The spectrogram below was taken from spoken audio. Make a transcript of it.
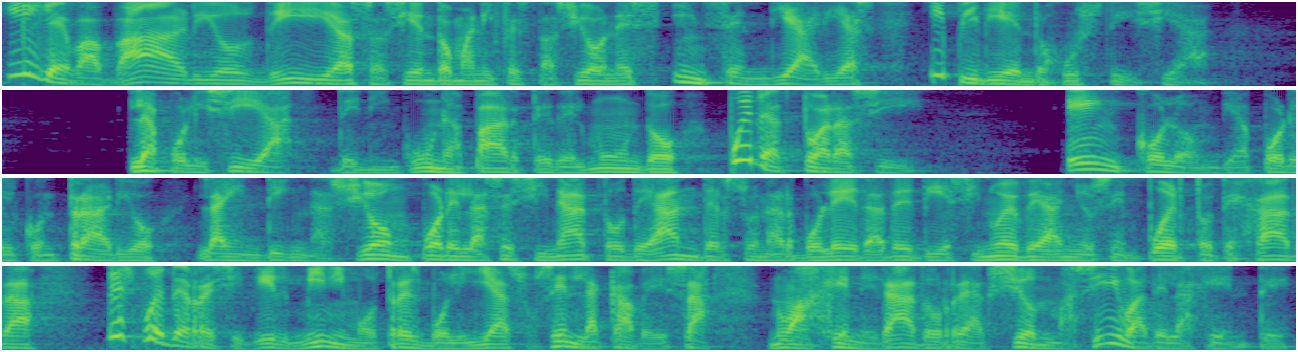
y lleva varios días haciendo manifestaciones incendiarias y pidiendo justicia. La policía de ninguna parte del mundo puede actuar así. En Colombia, por el contrario, la indignación por el asesinato de Anderson Arboleda de 19 años en Puerto Tejada, después de recibir mínimo tres bolillazos en la cabeza, no ha generado reacción masiva de la gente.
